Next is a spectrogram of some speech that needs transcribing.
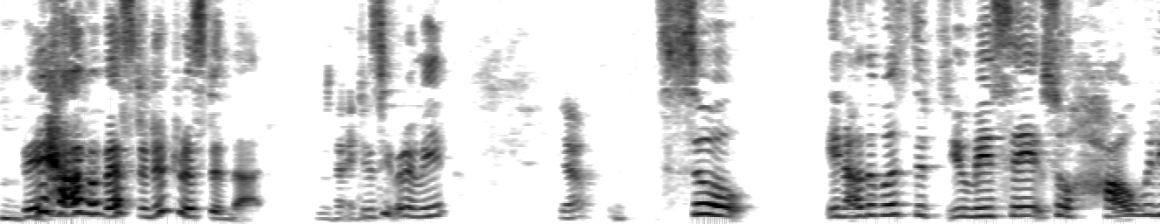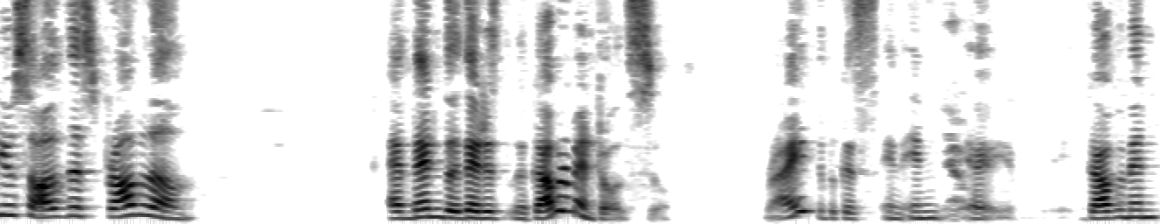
they have a vested interest in that. Right. Do you see what I mean? Yeah. So, in other words, that you may say, so how will you solve this problem? And then the, there is the government also, right? Because in in Yeah. uh, government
